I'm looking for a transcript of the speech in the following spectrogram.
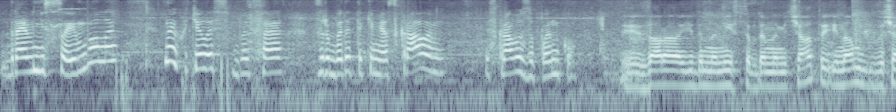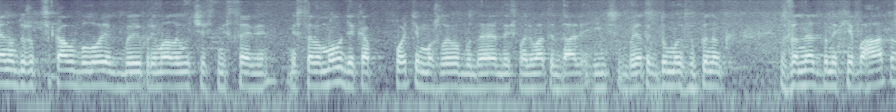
древні символи. Ну і хотілося б це зробити таким яскравим, яскраву зупинку. І зараз їдемо на місце, будемо намічати. І нам, звичайно, дуже цікаво було, якби приймали участь місцеві місцева молодь, яка потім, можливо, буде десь малювати далі інші. Бо я так думаю, зупинок занедбаних є багато.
